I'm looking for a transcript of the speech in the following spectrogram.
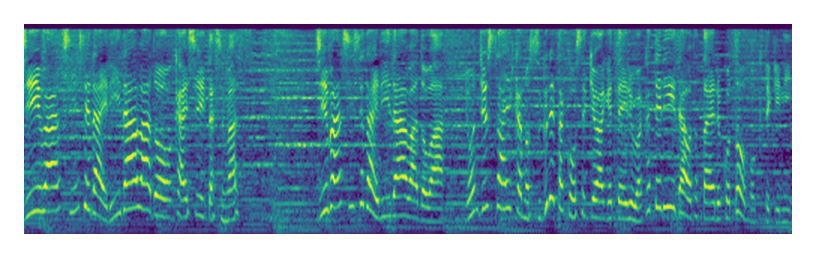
G1 新世代リーダーアワードを開始いたします G1 新世代リーダーアワードは40歳以下の優れた功績を挙げている若手リーダーを称えることを目的に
